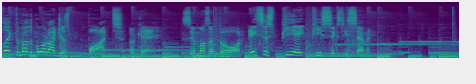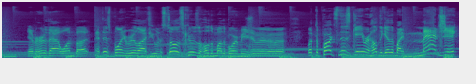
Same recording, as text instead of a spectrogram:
like the motherboard I just bought. Okay. The motherboard. Asus P8 P67. Never heard of that one, but at this point in real life, you install the screws to hold the motherboard. But the parts in this game are held together by magic,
